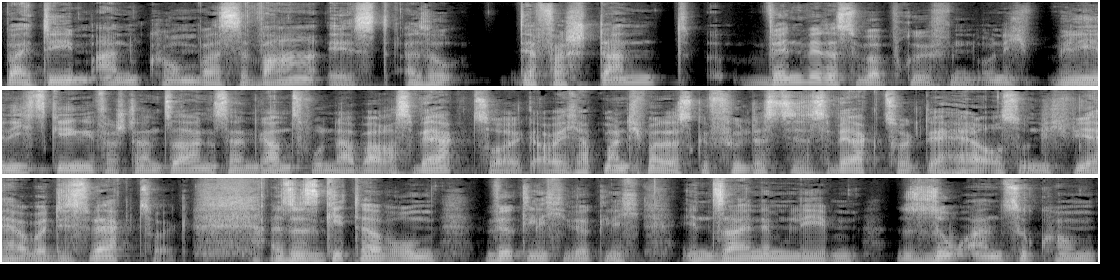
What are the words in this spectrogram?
bei dem ankommen, was wahr ist. Also der Verstand, wenn wir das überprüfen, und ich will hier nichts gegen den Verstand sagen, ist ein ganz wunderbares Werkzeug, aber ich habe manchmal das Gefühl, dass dieses Werkzeug der Herr ist und nicht wir Herr über dieses Werkzeug. Also es geht darum, wirklich, wirklich in seinem Leben so anzukommen,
